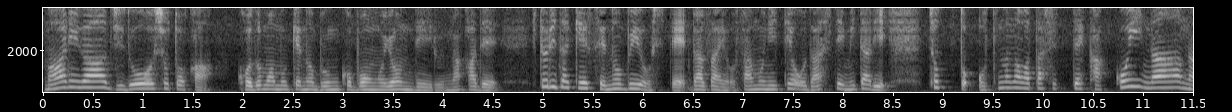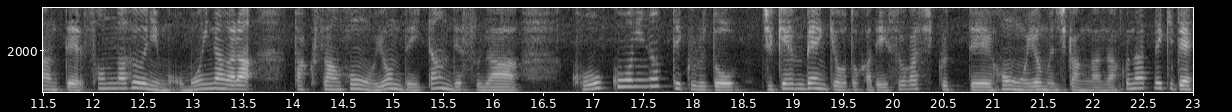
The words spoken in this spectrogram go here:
周りが児童書とか子供向けの文庫本を読んでいる中で一人だけ背伸びをして太宰治に手を出してみたりちょっと大人な私ってかっこいいなーなんてそんな風にも思いながらたくさん本を読んでいたんですが高校になってくると受験勉強とかで忙しくって本を読む時間がなくなってきて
